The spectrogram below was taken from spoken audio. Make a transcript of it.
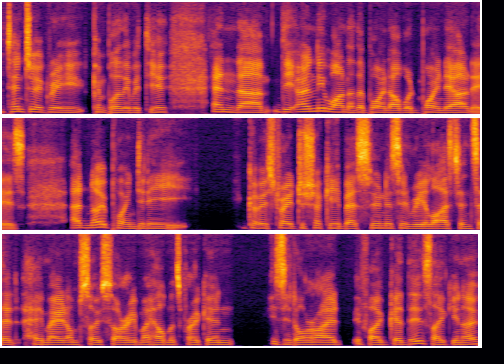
tend to agree completely with you. And um, the only one other point I would point out is, at no point did he go straight to Shakib as soon as he realised and said, "Hey mate, I'm so sorry, my helmet's broken is it all right if I get this? Like, you know,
